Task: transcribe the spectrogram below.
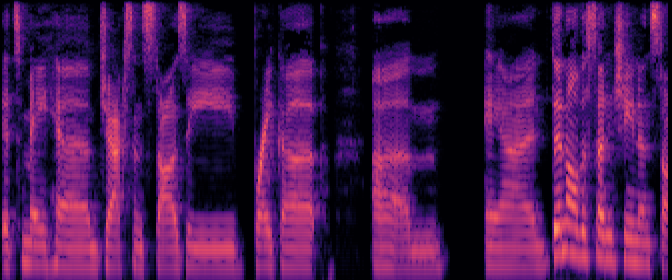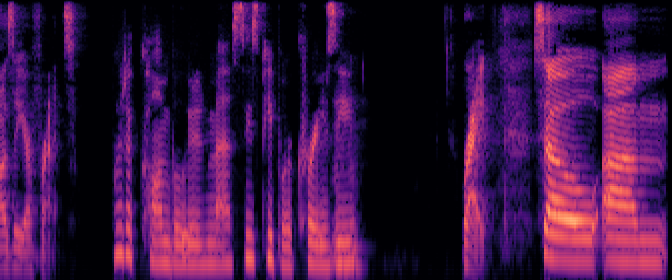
It's mayhem. Jackson Stassi break up. Um, and then all of a sudden, Scheana and Stassi are friends. What a convoluted mess. These people are crazy. Mm-hmm. Right. So, um,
